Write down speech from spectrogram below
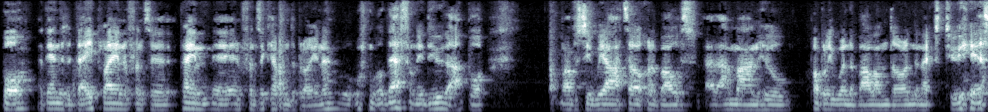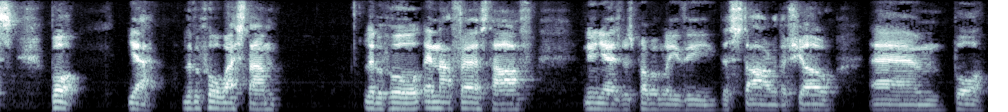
But at the end of the day, playing in front of playing uh, in front of Kevin De Bruyne will, will definitely do that. But obviously, we are talking about a man who'll probably win the Ballon d'Or in the next two years. But yeah, Liverpool, West Ham, Liverpool in that first half, Nunez was probably the the star of the show. Um, but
